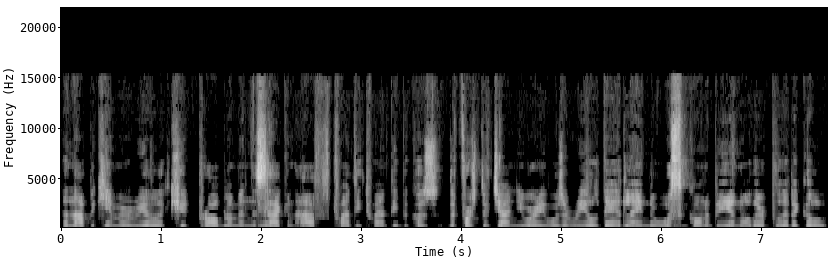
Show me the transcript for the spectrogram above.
And that became a real acute problem in the yeah. second half of 2020 because the 1st of January was a real deadline. There wasn't going to be another political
